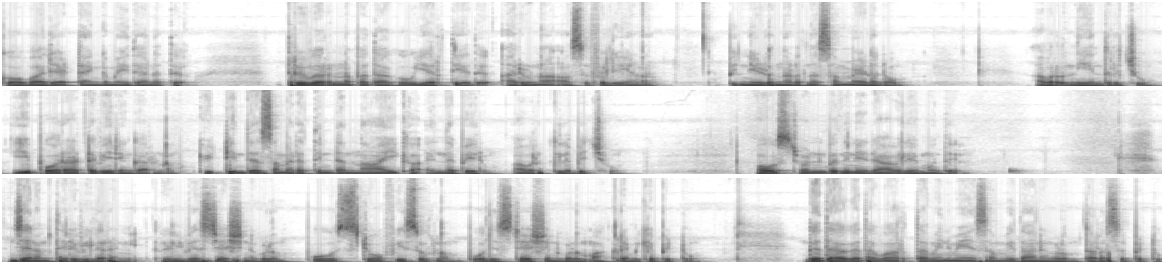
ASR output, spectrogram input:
ഗോവാലിയ ടാങ്ക് മൈതാനത്ത് ത്രിവർണ പതാക ഉയർത്തിയത് അരുണ ആസഫ് അലിയാണ്. പിന്നീട് നടന്ന സമ്മേളനവും അവർ നിയന്ത്രിച്ചു. ഈ പോരാട്ട പോരാട്ടവീര്യം കാരണം ക്വിറ്റ് ഇന്ത്യ സമരത്തിന്റെ നായിക എന്ന പേരും അവർക്ക് ലഭിച്ചു. ഓഗസ്റ്റ് ഒൻപതിന് രാവിലെ മുതൽ ജനം തെരുവിലിറങ്ങി. റെയിൽവേ സ്റ്റേഷനുകളും പോസ്റ്റ് ഓഫീസുകളും പോലീസ് സ്റ്റേഷനുകളും ആക്രമിക്കപ്പെട്ടു. ഗതാഗത വാർത്താവിനിമയ സംവിധാനങ്ങളും തടസ്സപ്പെട്ടു.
